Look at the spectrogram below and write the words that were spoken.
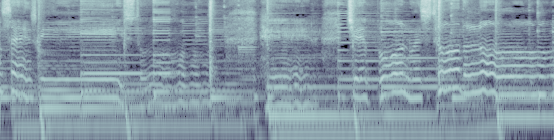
nos es Cristo. Él llevó nuestro dolor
